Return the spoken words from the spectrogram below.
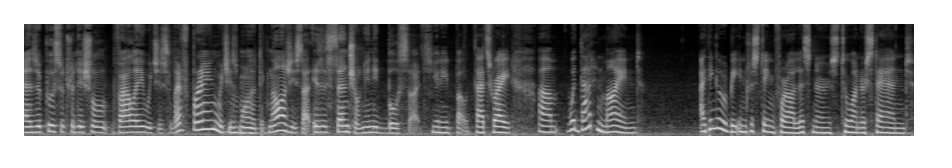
as opposed to traditional Valley, which is left brain, which is mm-hmm. more on the mm-hmm. technology side, is essential. You need both sides. You need both. That's right. Um, with that in mind, I think it would be interesting for our listeners to understand,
